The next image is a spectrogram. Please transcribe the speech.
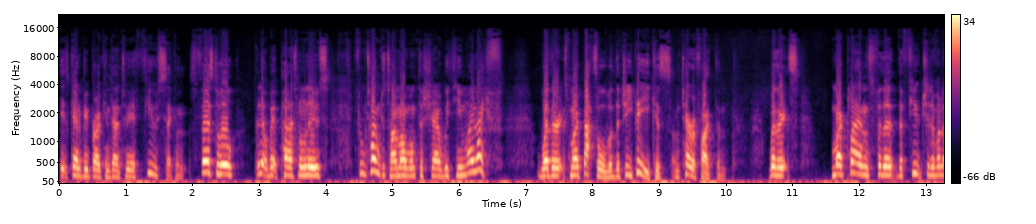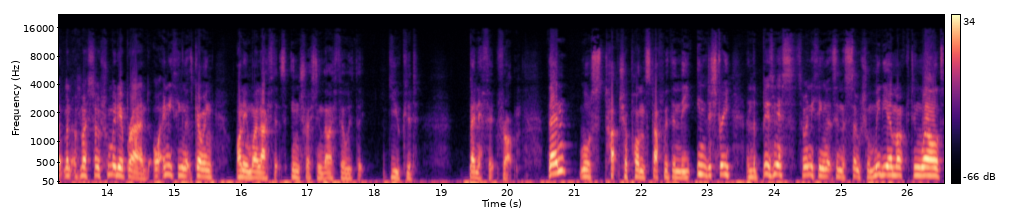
it's going to be broken down to a few segments. First of all, a little bit personal news. From time to time, I want to share with you my life whether it's my battle with the GP because I'm terrified them, whether it's my plans for the, the future development of my social media brand or anything that's going on in my life that's interesting that I feel that you could benefit from. Then we'll touch upon stuff within the industry and the business. So anything that's in the social media marketing world,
